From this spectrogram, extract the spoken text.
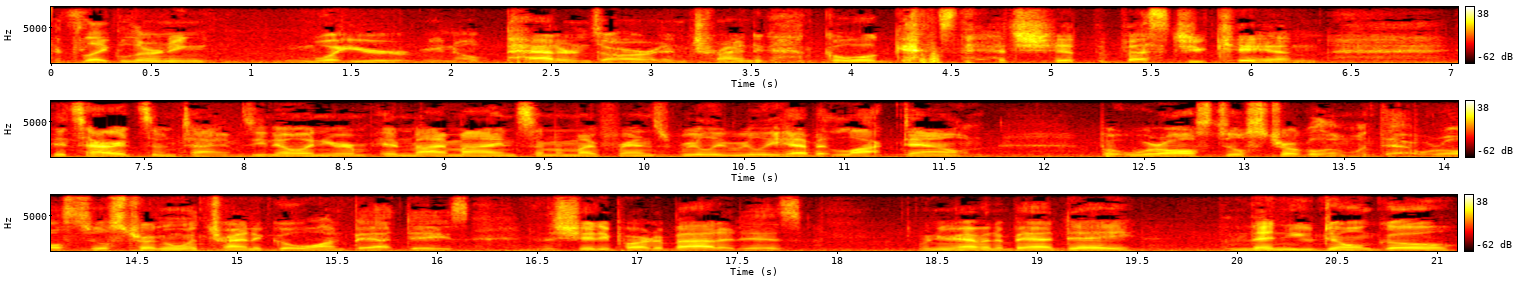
It's like learning what your you know patterns are and trying to go against that shit the best you can. It's hard sometimes, you know. And you're in my mind, some of my friends really, really have it locked down but we're all still struggling with that. We're all still struggling with trying to go on bad days. And the shitty part about it is when you're having a bad day, then you don't go,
